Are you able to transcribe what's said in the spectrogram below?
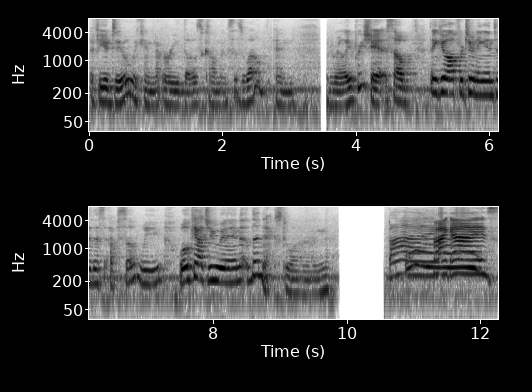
if you do, we can read those comments as well, and would really appreciate it. So thank you all for tuning into this episode. We will catch you in the next one. Bye. Bye, guys.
